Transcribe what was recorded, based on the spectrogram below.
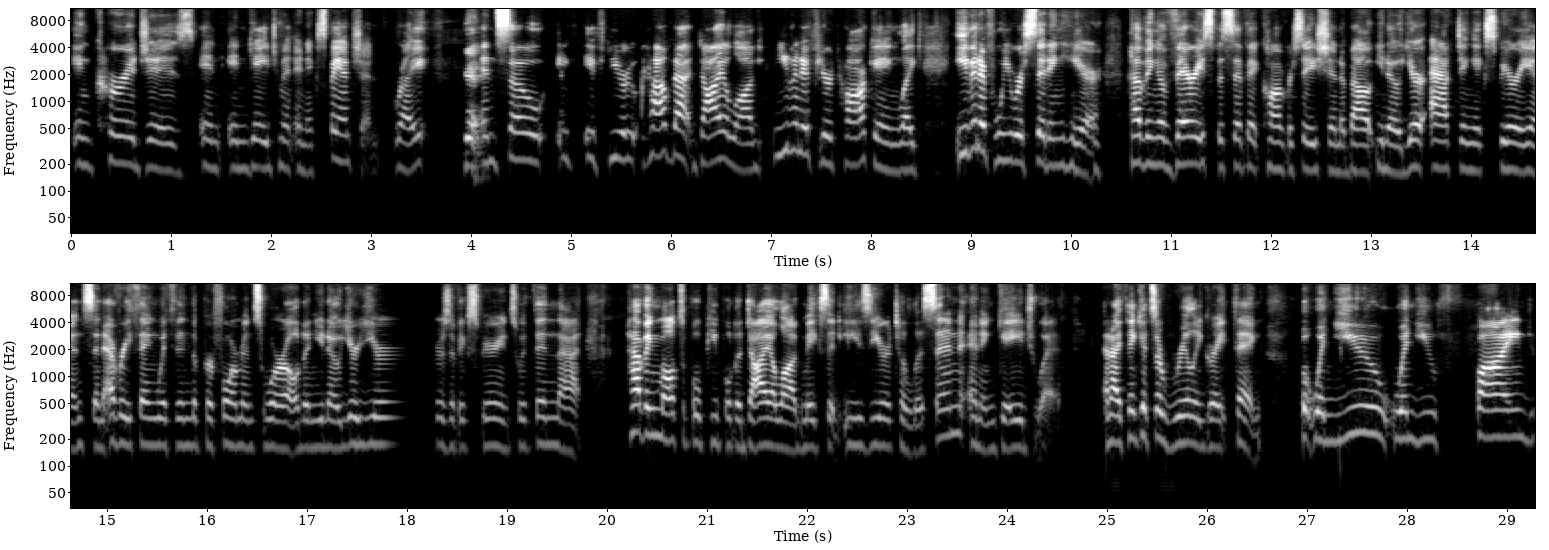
encourages in engagement and expansion right Yeah. and so if, if you have that dialogue even if you're talking like even if we were sitting here having a very specific conversation about you know your acting experience and everything within the performance world and you know your years of experience within that having multiple people to dialogue makes it easier to listen and engage with and i think it's a really great thing but when you when you find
